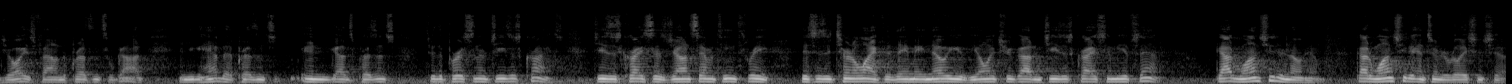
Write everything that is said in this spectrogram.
Joy is found in the presence of God. And you can have that presence in God's presence through the person of Jesus Christ. Jesus Christ says, John 17, 3, this is eternal life, that they may know you, the only true God, and Jesus Christ whom you have sent. God wants you to know him. God wants you to enter into a relationship.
